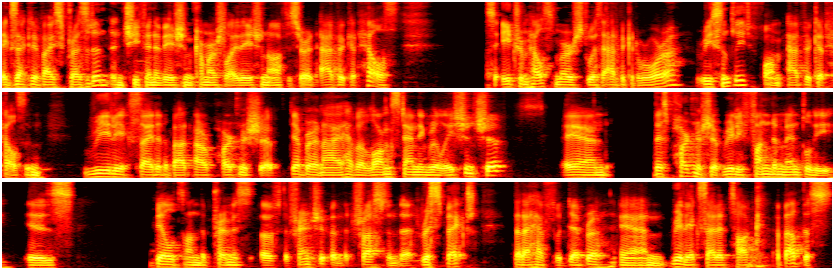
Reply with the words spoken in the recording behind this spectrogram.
executive vice president and chief innovation commercialization officer at Advocate Health. So Atrium Health merged with Advocate Aurora recently to form Advocate Health. And really excited about our partnership. Deborah and I have a long-standing relationship, and this partnership really fundamentally is built on the premise of the friendship and the trust and the respect that I have for Deborah, and really excited to talk about this.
